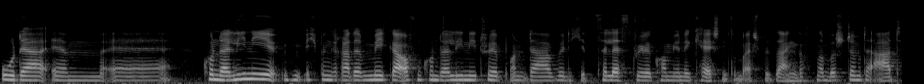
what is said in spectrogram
Oder im äh, Kundalini, ich bin gerade mega auf dem Kundalini-Trip und da würde ich jetzt Celestial Communication zum Beispiel sagen. Das ist eine bestimmte Art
